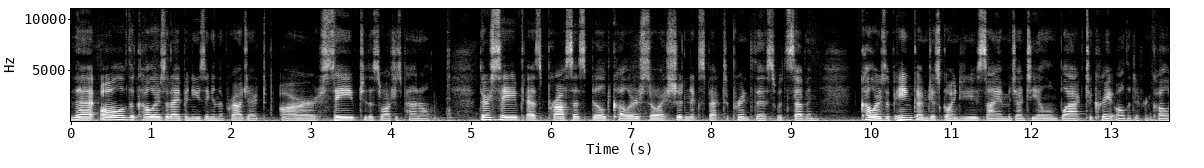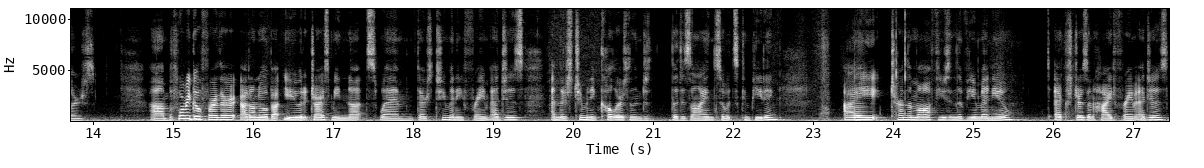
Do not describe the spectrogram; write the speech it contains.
that all of the colors that I've been using in the project are saved to the swatches panel. They're saved as process build colors so I shouldn't expect to print this with seven colors of ink. I'm just going to use cyan magenta yellow and black to create all the different colors. Um, before we go further, I don't know about you, but it drives me nuts when there's too many frame edges and there's too many colors in the design so it's competing. I turn them off using the view menu, extras and hide frame edges.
